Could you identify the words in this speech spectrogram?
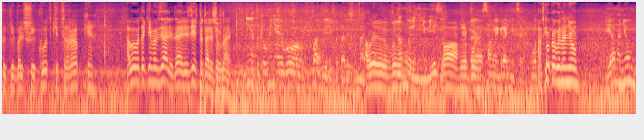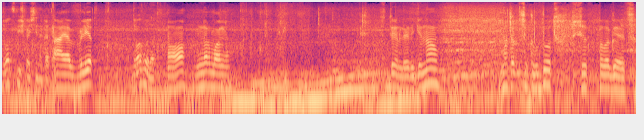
Тут небольшие коцки, царапки. А вы вот таким и взяли, да? Или здесь пытались угнать? Нет, это у меня его в Адлере пытались угнать. А вы- вы- На море на нем ездил. А, я до понял. самой границы. Вот А сколько вы первый- на нем? Я на нем 20 тысяч почти накатал. А, я в лет. Два года. А, нормально. Стэнли оригинал. Мотоцикл Дот. Все полагается.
